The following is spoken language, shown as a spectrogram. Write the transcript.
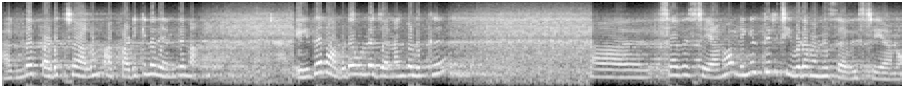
അവിടെ പഠിച്ചാലും ആ പഠിക്കുന്നത് എന്തിനാ ഇതർ അവിടെ ഉള്ള ജനങ്ങൾക്ക് സർവീസ് ചെയ്യാനോ അല്ലെങ്കിൽ തിരിച്ച് ഇവിടെ വന്ന് സർവീസ് ചെയ്യാനോ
